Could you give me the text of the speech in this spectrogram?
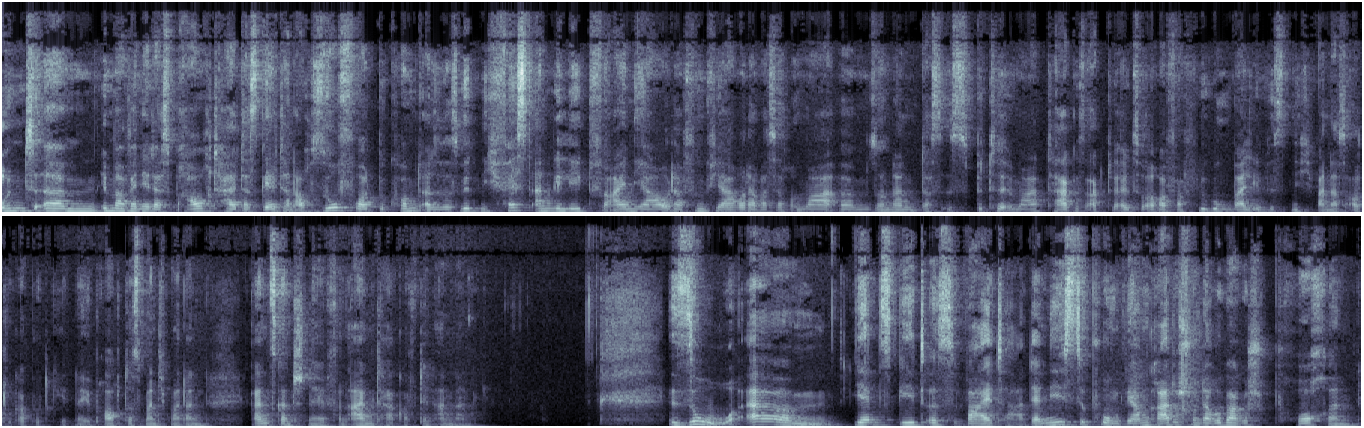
und ähm, immer wenn ihr das braucht, halt das Geld dann auch sofort bekommt. Also das wird nicht fest angelegt für ein Jahr oder fünf Jahre oder was auch immer, ähm, sondern das ist bitte immer tagesaktuell zu eurer Verfügung, weil ihr wisst nicht, wann das Auto kaputt geht. Ne? Ihr braucht das manchmal dann ganz, ganz schnell von einem Tag auf den anderen. So, ähm, jetzt geht es weiter. Der nächste Punkt. Wir haben gerade schon darüber gesprochen,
